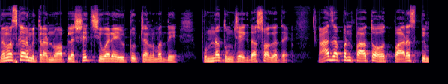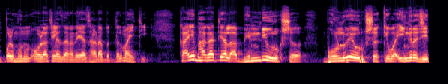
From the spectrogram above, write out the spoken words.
नमस्कार मित्रांनो आपल्या शेत शिवार या यूट्यूब चॅनलमध्ये पुन्हा तुमचे एकदा स्वागत आहे. आज आपण पाहतो आहोत पारस पिंपळ म्हणून ओळखल्या जाणाऱ्या या झाडाबद्दल माहिती. काही भागात याला भेंडी वृक्ष भोंडवे वृक्ष किंवा इंग्रजीत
